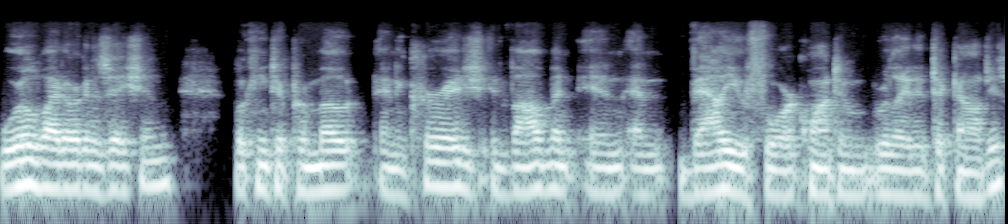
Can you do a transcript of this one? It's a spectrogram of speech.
worldwide organization looking to promote and encourage involvement in and value for quantum related technologies.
